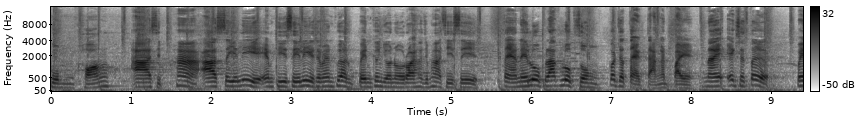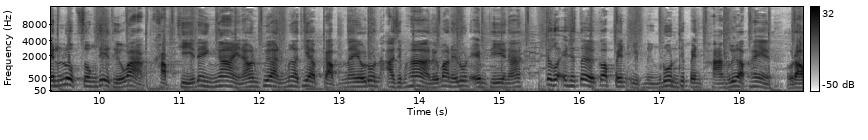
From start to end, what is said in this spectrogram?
กลุ่มของ R15 R Series MT Series ใช่ไหมเพื่อน เป็นเครื่องยนต์ 155 cc แต่ในรูปลักษณ์รูปทรงก็จะแตกต่างกันไป ใน Exciter เป็นรูปทรงที่ถือว่าขับขี่ได้ง่ายนะเพื่อนเมื่อเทียบกับในรุ่น R15 หรือว่าในรุ่น MT นะเจ้าตัว Exciter ก็เป็นอีกหนึ่งรุ่นที่เป็นทางเลือกให้เรา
